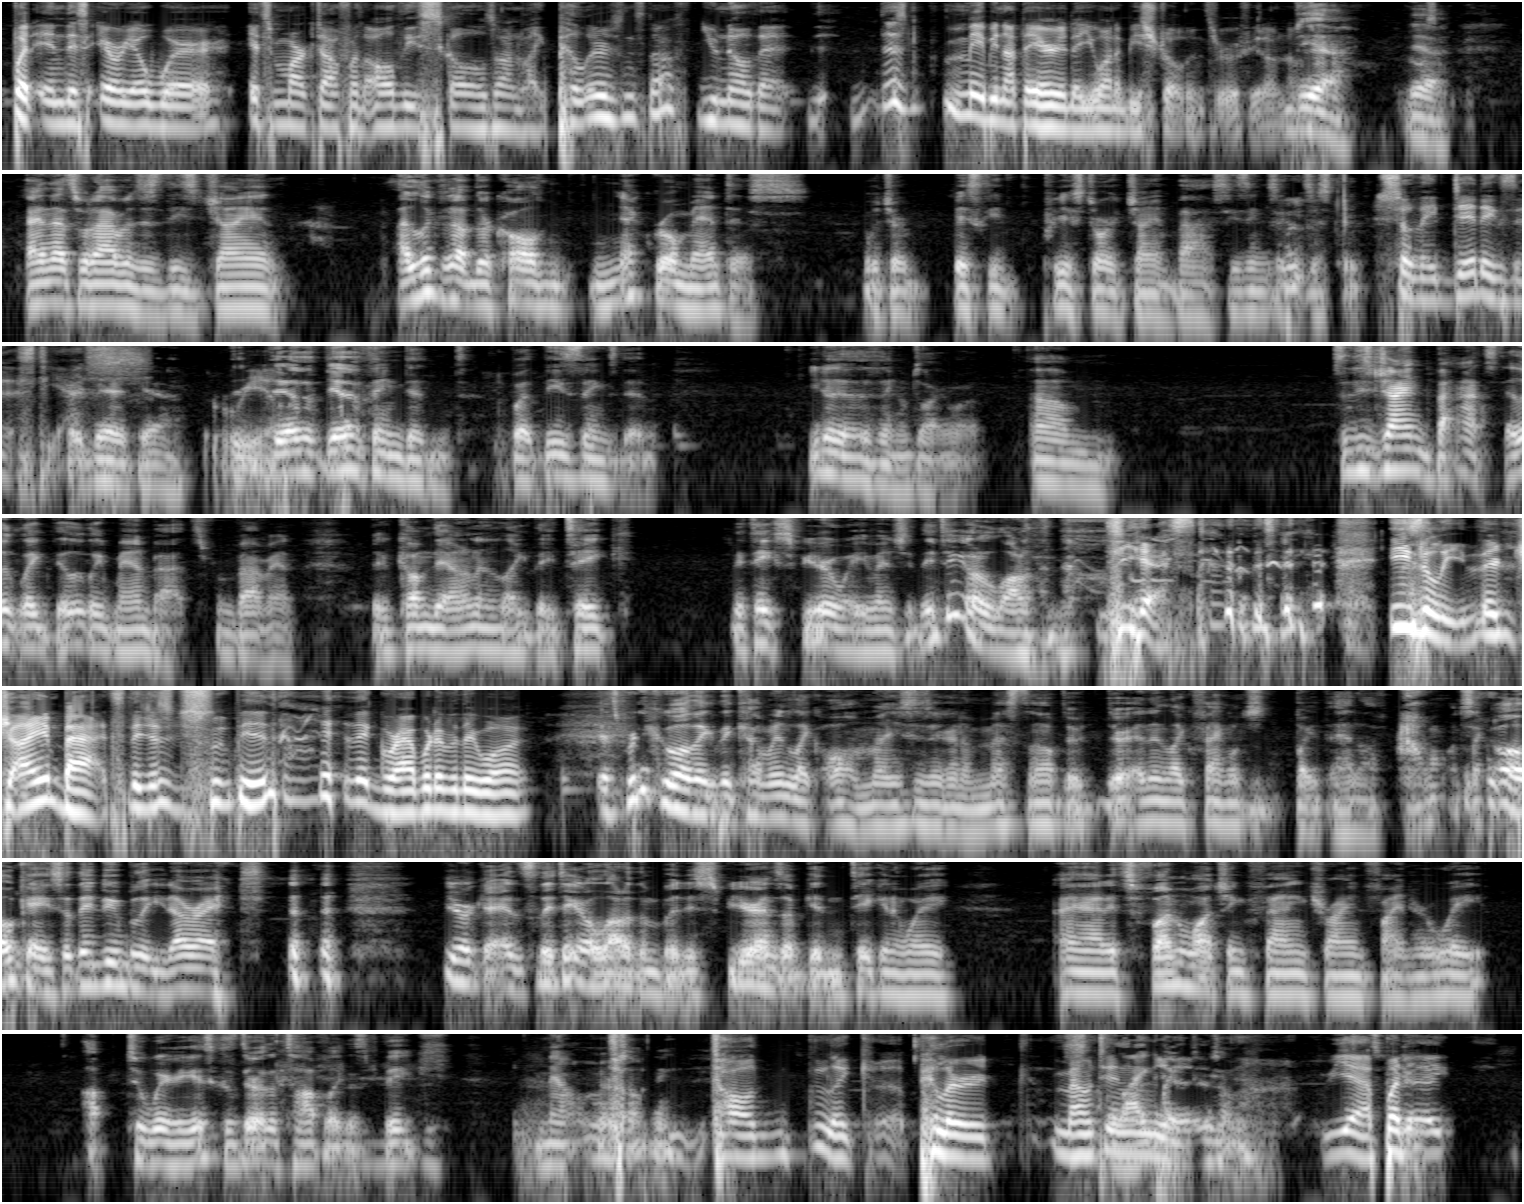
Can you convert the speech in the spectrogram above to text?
but in this area where it's marked off with all these skulls on like pillars and stuff, you know that this maybe not the area that you want to be strolling through if you don't know. yeah, yeah. And that's what happens is these giant. I looked it up. They're called necromantis, which are basically prehistoric giant bats. These things existed. So they did exist. Yes, they did, yeah. The- The other the other thing didn't, but these things did. You know the other thing I'm talking about. Um, so these giant bats, they look like they look like man bats from Batman. They come down and like they take they take Spear away eventually. They take out a lot of them. Yes, easily. They're giant bats. They just swoop in, they grab whatever they want. it's pretty cool. Like they come in like, oh man, these things are gonna mess them up. They're, they're and then like Fang will just bite the head off. It's like, oh okay, so they do bleed. All right, you're okay. And so they take out a lot of them, but his spear ends up getting taken away, and it's fun watching Fang try and find her way up to where he is because they're at the top of like this big mountain or something. Tall, like uh, pillar mountain. Yeah, or something. yeah but uh,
